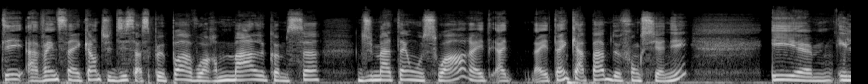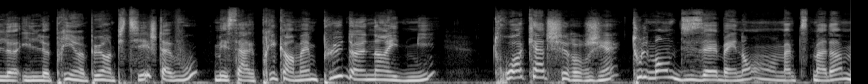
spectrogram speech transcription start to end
sais, à 25 ans, tu dis, ça se peut pas avoir mal comme ça du matin au soir, à être, incapable de fonctionner. Et euh, il l'a pris un peu en pitié, je t'avoue, mais ça a pris quand même plus d'un an et demi. Trois, quatre chirurgiens. Tout le monde disait, ben non, ma petite madame,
